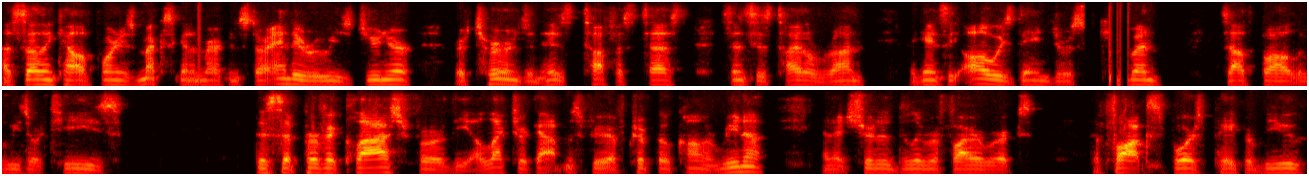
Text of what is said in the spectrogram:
as Southern California's Mexican-American star Andy Ruiz Jr. returns in his toughest test since his title run against the always dangerous Cuban southpaw Luis Ortiz. This is a perfect clash for the electric atmosphere of Crypto.com Arena, and it's sure to deliver fireworks. The Fox Sports pay-per-view,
